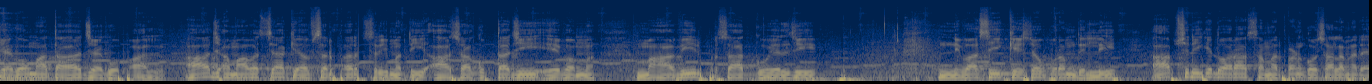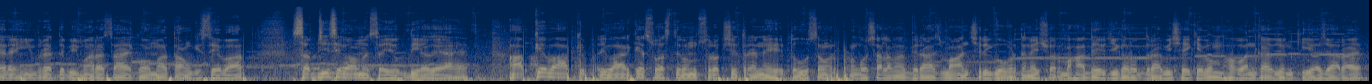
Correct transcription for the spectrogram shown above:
जय गौ माता, जय गोपाल। आज अमावस्या के अवसर पर श्रीमती आशा गुप्ता जी एवं महावीर प्रसाद गोयल जी, निवासी केशवपुरम, दिल्ली। आप श्री के द्वारा समर्पण गौशाला में रह रही वृद्ध बीमार असहाय गौ माताओं की सेवार्थ, सब्ज़ी सेवा में सहयोग दिया गया है। आपके व आपके परिवार के स्वस्थ एवं सुरक्षित रहने हेतु समर्पण गौशाला में विराजमान श्री गोवर्धनेश्वर महादेव जी का रुद्राभिषेक एवं हवन का आयोजन किया जा रहा है।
